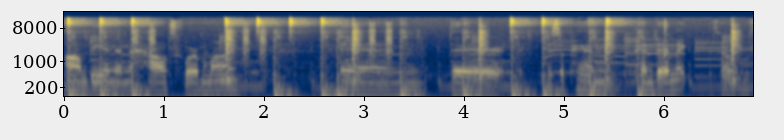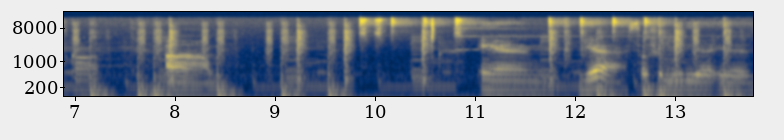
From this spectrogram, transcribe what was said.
um, being in the house for a month, and there it's a pan pandemic. Is that what it's called? Um, and yeah, social media is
